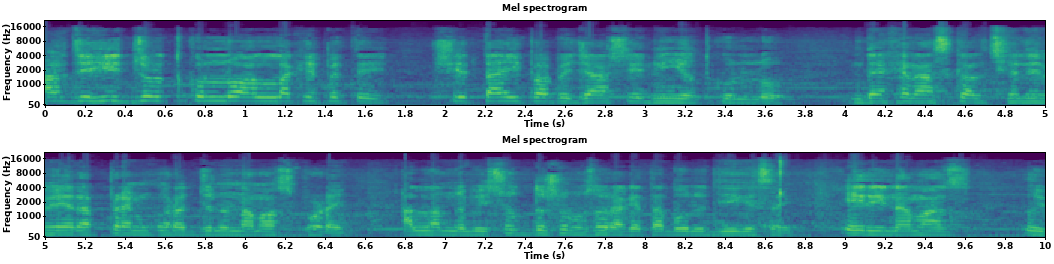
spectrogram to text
আর যে হিজরত করল আল্লাহকে পেতে, সে তাই পাবে যা সে নিয়ত করল। দেখেন আজকাল ছেলে মেয়েরা প্রেম করার জন্য নামাজ পড়ে। আল্লাহ নবী চোদ্দশো বছর আগে তা বলে দিয়ে গেছে, এরই নামাজ ওই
